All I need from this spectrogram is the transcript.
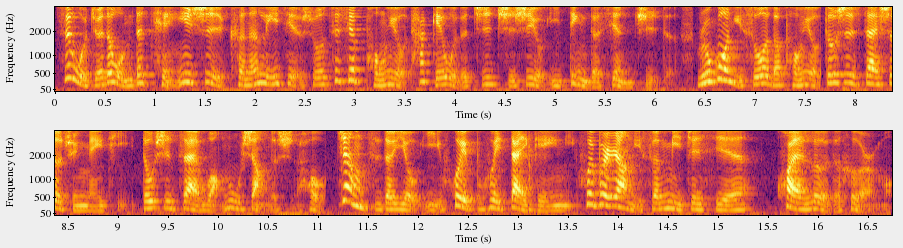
所以我觉得我们的潜意识可能理解说，这些朋友他给我的支持是有一定的限制的。如果你所有的朋友都是在社群媒体，都是在网络上的时候，这样子的友谊会不会带给你，会不会让你分泌这些快乐的荷尔蒙？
